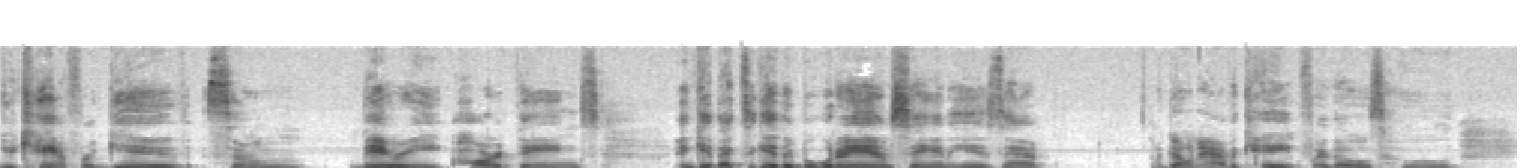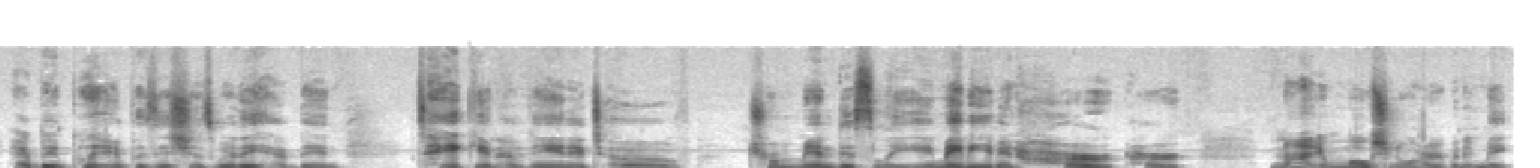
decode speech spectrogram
you can't forgive some very hard things and get back together. But what I am saying is that I don't advocate for those who have been put in positions where they have been taken advantage of tremendously and maybe even hurt, hurt. Not emotional hurt, but it may,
